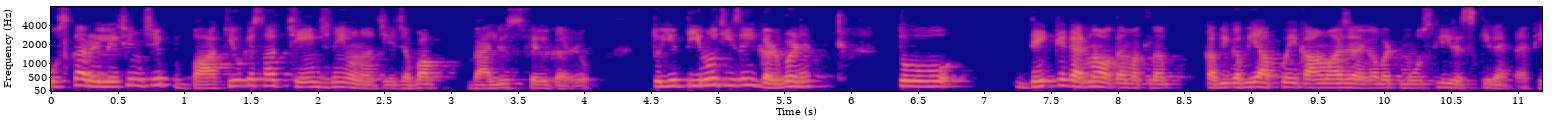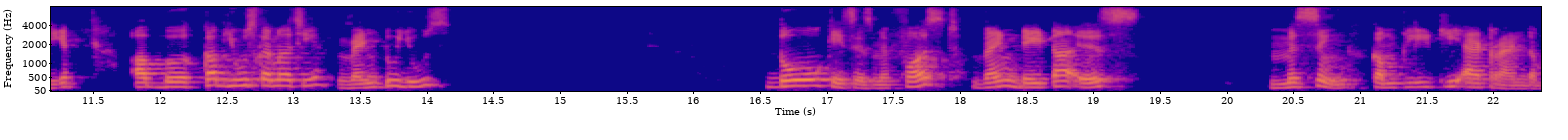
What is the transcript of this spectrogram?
उसका रिलेशनशिप बाकियों के साथ चेंज नहीं होना चाहिए जब आप वैल्यूज़ फिल कर रहे हो। तो ये तीनों चीज़ें ही गड़बड़ है। तो देख के करना होता है मतलब कभी कभी आपको ये काम आ जाएगा बट मोस्टली रिस्की रहता है, ठीक है? अब कब यूज़ करना चाहिए? वेन टू यूज़ दो केसेस में। First when data is missing completely at random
